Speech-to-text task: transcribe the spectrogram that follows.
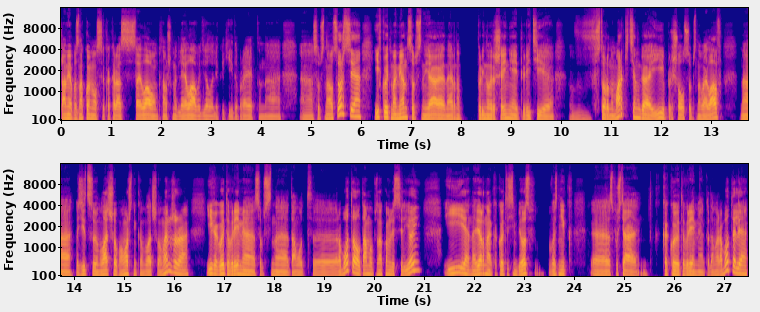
Там я познакомился как раз с iLove, потому что мы для iLove делали какие-то проекты на, э, собственно, аутсорсе. И в какой-то момент, собственно, я, наверное, принял решение перейти в сторону маркетинга и пришел, собственно, в iLove на позицию младшего помощника, младшего менеджера. И какое-то время, собственно, там вот э, работал, там мы познакомились с Ильей, и, наверное, какой-то симбиоз возник э, спустя какое-то время, когда мы работали,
